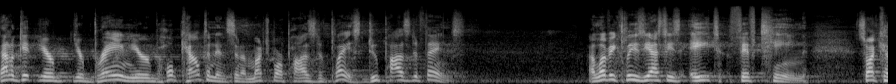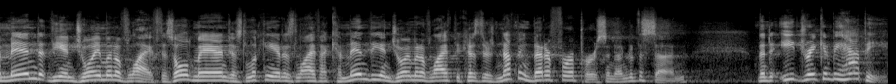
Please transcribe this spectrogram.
That'll get your, your brain, your whole countenance in a much more positive place. Do positive things. I love Ecclesiastes 8:15. So I commend the enjoyment of life. This old man just looking at his life, I commend the enjoyment of life because there's nothing better for a person under the sun than to eat, drink, and be happy.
